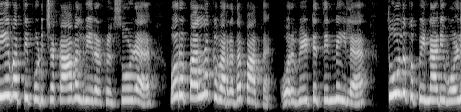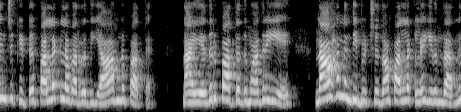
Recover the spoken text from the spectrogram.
தீவர்த்தி பிடிச்ச காவல் வீரர்கள் சூழ ஒரு பல்லக்கு வர்றத பார்த்தேன். ஒரு வீட்டு திண்ணையில தூணுக்கு பின்னாடி ஒளிஞ்சுக்கிட்டு பல்லக்குல வர்றது யாருன்னு பார்த்தேன். நான் எதிர்பார்த்தது மாதிரியே நாகநந்தி பிட்சு தான் பல்லக்கில் இருந்தார்னு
